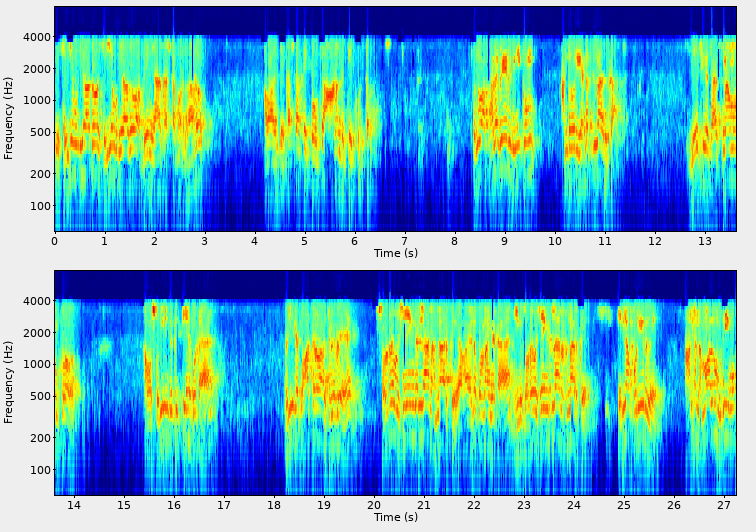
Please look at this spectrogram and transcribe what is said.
இது செய்ய முடியாதோ செய்ய முடியாதோ அப்படின்னு யார் கஷ்டப்படுறாலோ அவளுடைய கஷ்டத்தை போட்டு ஆனந்தத்தை கொடுத்துரும் பொதுவா பல பேர் நீக்கும் அந்த ஒரு இடத்துல தான் இருக்கா. தேசிய சாஸ்திரமும் இப்போ அவன் சொல்லிட்டு இருக்கே கூட வெளியில பாக்குறவா சில பேர் சொல்ற விஷயங்கள்லாம் நல்லா இருக்கு. அவன் என்ன சொல்றான் கேட்டா நீங்க சொல்ற விஷயங்கள்லாம் நல்லா இருக்கு. எல்லாம் புரியுது ஆனா நம்மளால முடியுமோ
